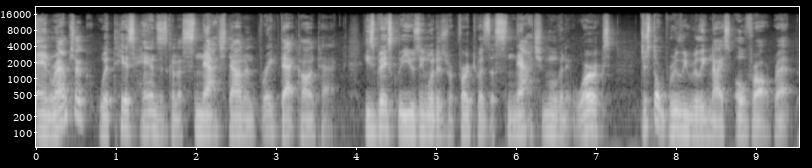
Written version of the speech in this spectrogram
and Ramczyk with his hands is going to snatch down and break that contact. He's basically using what is referred to as a snatch move, and it works. Just a really, really nice overall rep.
